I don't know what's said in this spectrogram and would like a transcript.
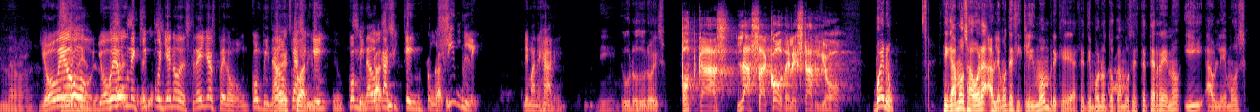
No. Yo veo, yo veo un equipo lleno de estrellas, pero un combinado casi que, un combinado casi, casi, que casi. De manejar. duro, duro eso. Podcast La Sacó del Estadio. Bueno, sigamos ahora, hablemos de ciclismo, hombre, que hace tiempo no tocamos este terreno y hablemos,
